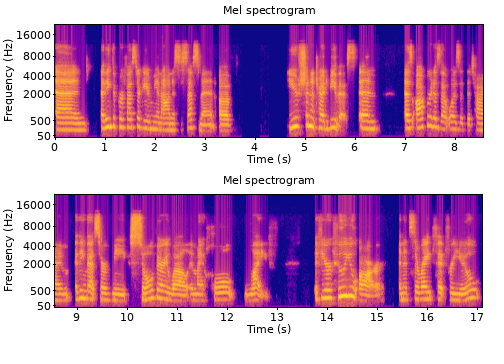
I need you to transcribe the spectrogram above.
And I think the professor gave me an honest assessment of you shouldn't try to be this. And as awkward as that was at the time, I think that served me so very well in my whole life. If you're who you are and it's the right fit for you,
